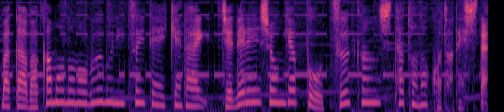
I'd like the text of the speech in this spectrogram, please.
また若者のブームについていけないジェネレーションギャップを痛感したとのことでした。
